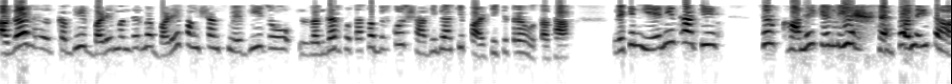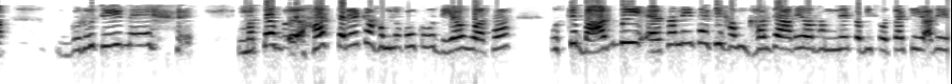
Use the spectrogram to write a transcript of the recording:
अगर कभी बड़े मंदिर में, बड़े फ़ंक्शंस में भी जो लंगर होता था, बिल्कुल शादी ब्याह की पार्टी की तरह होता था, लेकिन ये नहीं था कि सिर्फ़ खाने के लिए ऐसा नहीं था। गुरु जी ने मतलब हर तरह का हम लोगों को दिया हुआ था। उसके बाद भी ऐसा नहीं था कि हम घर जा रहे और हमने कभी सोचा कि अरे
